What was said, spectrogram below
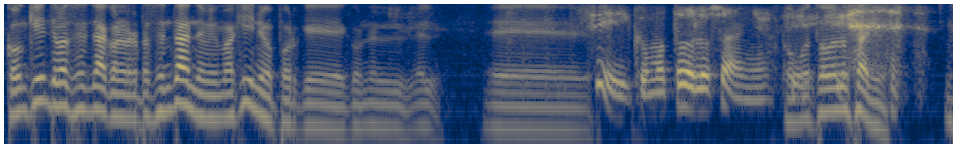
¿Con quién te vas a sentar? Con el representante, me imagino, porque con el... el, eh, Sí, como todos los años. Como todos los años.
